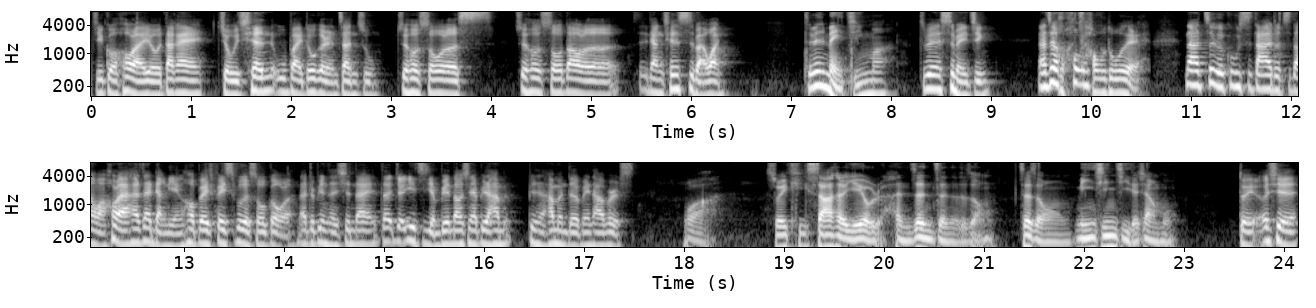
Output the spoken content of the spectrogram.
结果后来有大概九千五百多个人赞助，最后收了最后收到了两千四百万。这边是美金吗？这边是美金。那这后超多的。那这个故事大家都知道嘛？后来他在两年后被 Facebook 收购了，那就变成现在，就一直演变到现在，变成他们变成他们的 Metaverse。哇。所以 Kickstarter 也有很认真的这种这种明星级的项目，对，而且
